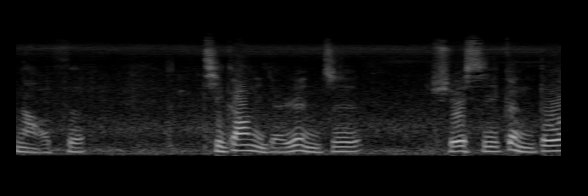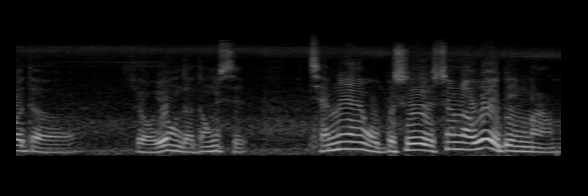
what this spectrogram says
脑子，提高你的认知，学习更多的有用的东西。前面我不是生了胃病吗？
